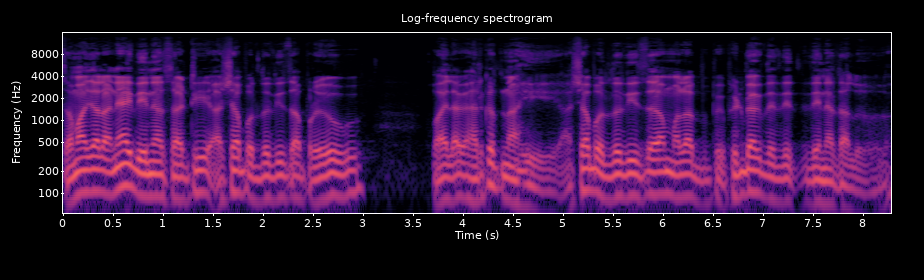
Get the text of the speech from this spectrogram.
समाजाला न्याय देण्यासाठी अशा पद्धतीचा प्रयोग व्हायला काही हरकत नाही. अशा पद्धतीचा मला फीडबॅक दे, दे, देण्यात आलं.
